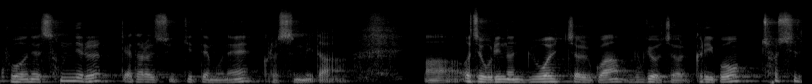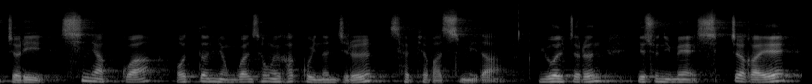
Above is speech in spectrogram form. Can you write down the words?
구원의 섭리를 깨달을 수 있기 때문에 그렇습니다. 어, 어제 우리는 유월절과 무교절 그리고 초실절이 신약과 어떤 연관성을 갖고 있는지를 살펴봤습니다. 유월절은 예수님의 십자가의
